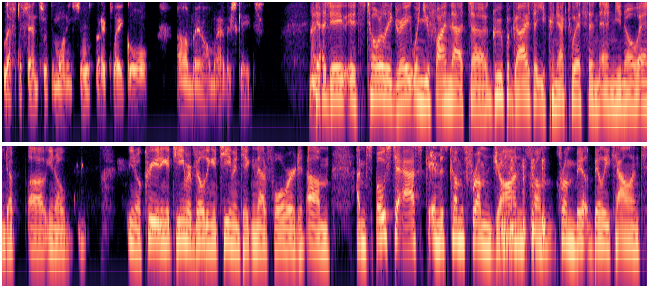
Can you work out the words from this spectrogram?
left defense with the Morning Stars, but I play goal um, and all my other skates. Nice. Yeah, Dave, it's totally great when you find that uh, group of guys that you connect with and and you know end up uh, you know you know creating a team or building a team and taking that forward. Um, I'm supposed to ask, and this comes from John from from Bi- Billy Talent.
